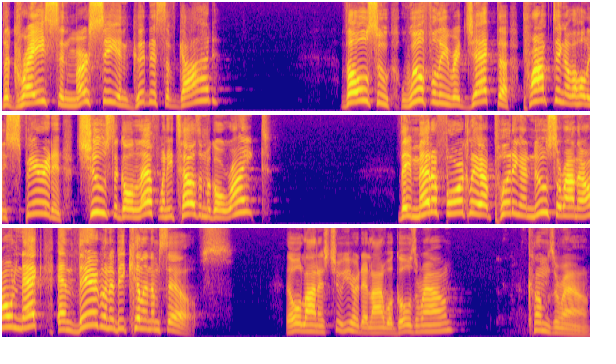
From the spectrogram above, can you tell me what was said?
the grace and mercy and goodness of God, those who willfully reject the prompting of the Holy Spirit and choose to go left when He tells them to go right, they metaphorically are putting a noose around their own neck and they're going to be killing themselves. The old line is true. You heard that line what goes around comes around.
